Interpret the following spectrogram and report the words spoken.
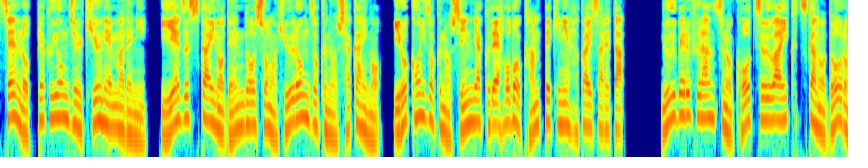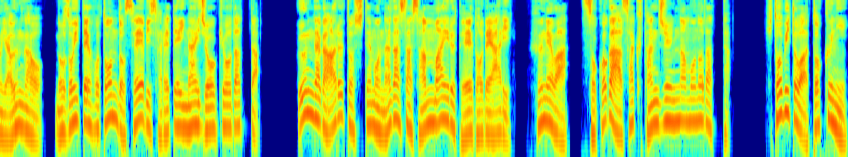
1649年までに、イエズス海の伝道書もヒューロン族の社会も、イロコイ族の侵略でほぼ完璧に破壊された。ヌーベルフランスの交通はいくつかの道路や運河を除いてほとんど整備されていない状況だった。運河があるとしても長さ3マイル程度であり、船は底が浅く単純なものだった。人々は特に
